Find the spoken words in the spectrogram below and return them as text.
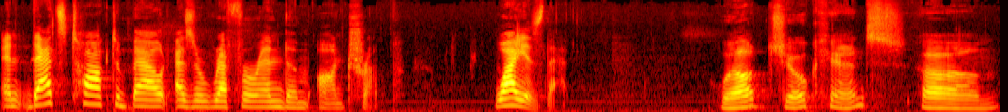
and that's talked about as a referendum on Trump. Why is that? Well, Joe Kent um,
